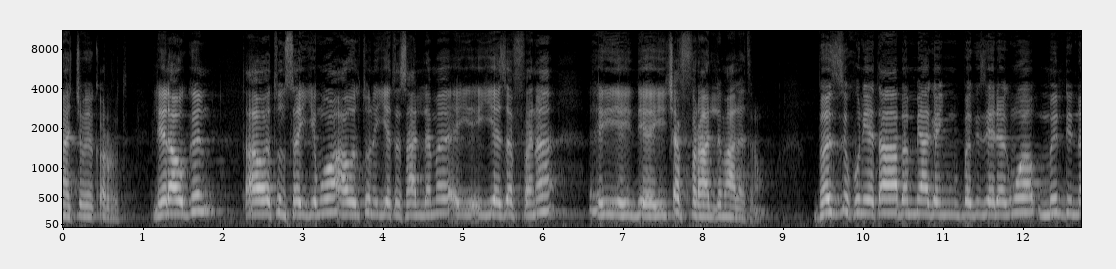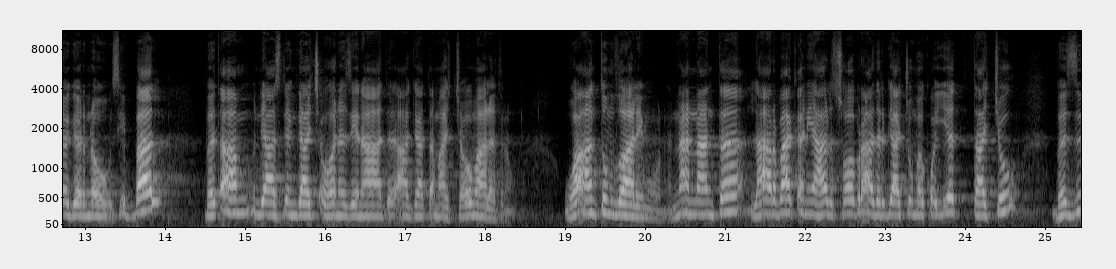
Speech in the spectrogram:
ናቸው የቀሩት። ሌላው ግን ጣዖቱን ሰይሞ አውልቱን እየተሳለመ እየዘፈነ ይጨፍራል ማለት ነው በዚህ ሁኔታ በሚያገኙበት ጊዜ ደግሞ ምንድን ነገር ነው ሲባል በጣም አስደንጋጭ የሆነ ዜና አጋጠማቸው ማለት ነው። ወአንቱም ዛሊሙን እና እናንተ ለአርባ ቀን ያህል ሶብር አድርጋችሁ መቆየት ታችሁ በዚህ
